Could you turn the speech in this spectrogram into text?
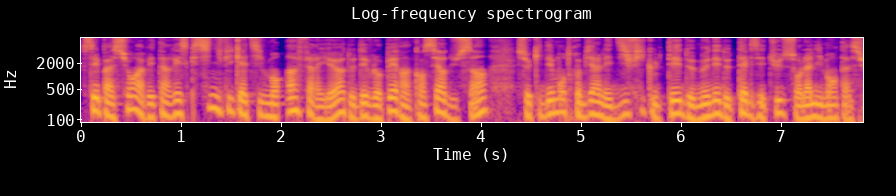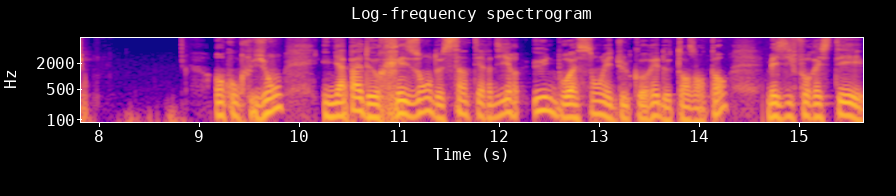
ces patients avaient un risque significativement inférieur de développer un cancer du sein, ce qui démontre bien les difficultés de mener de telles études sur l'alimentation. En conclusion, il n'y a pas de raison de s'interdire une boisson édulcorée de temps en temps, mais il faut rester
